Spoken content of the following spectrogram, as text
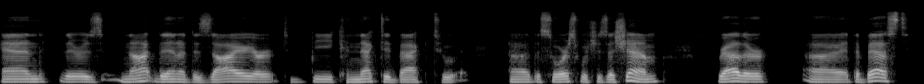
and there is not then a desire to be connected back to uh, the source, which is Hashem. Rather, uh, at the best,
